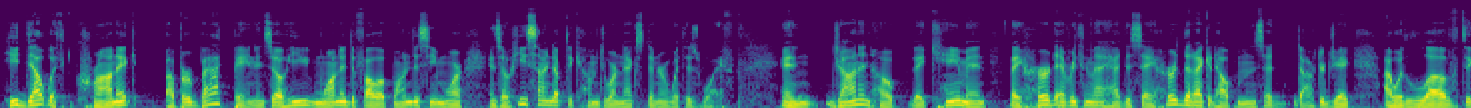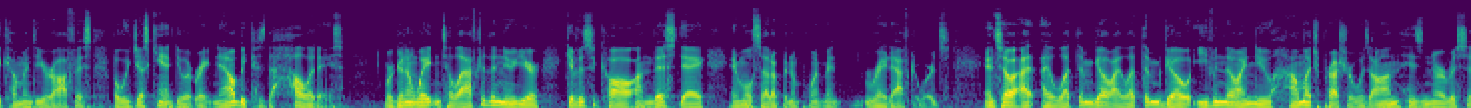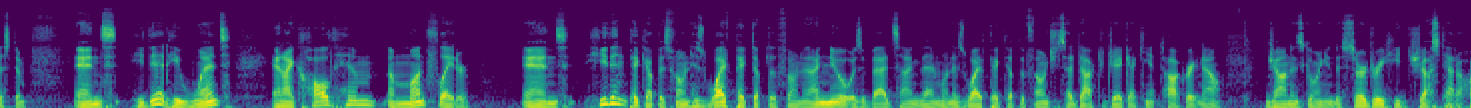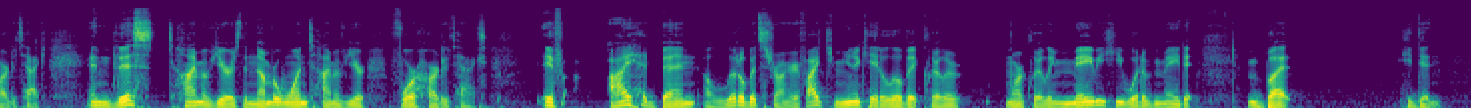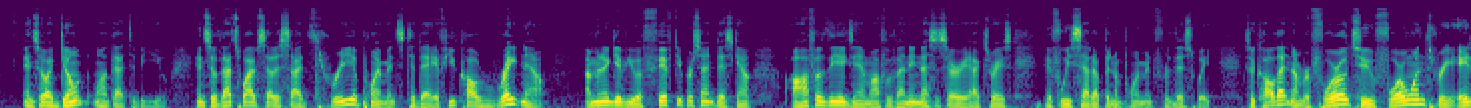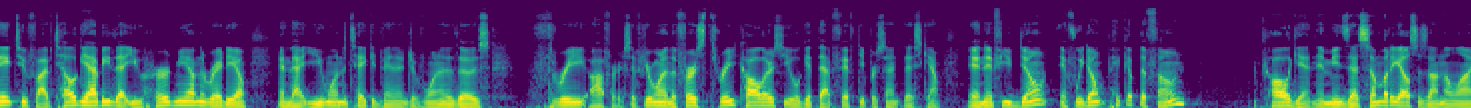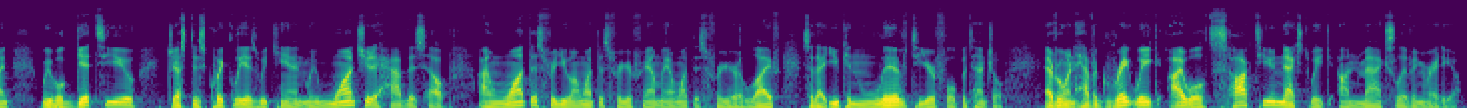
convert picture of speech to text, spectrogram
He dealt with chronic upper back pain. And so he wanted to follow up, wanted to see more. And so he signed up to come to our next dinner with his wife. And John and Hope, they came in, they heard everything that I had to say, heard that I could help them, and said, Dr. Jake, I would love to come into your office, but we just can't do it right now because the holidays. We're going to wait until after the new year. Give us a call on this day, and we'll set up an appointment right afterwards. And so I, I, let them go. I let them go, even though I knew how much pressure was on his nervous system. And he did. He went, and I called him a month later and he didn't pick up his phone. His wife picked up the phone, and I knew it was a bad sign then when his wife picked up the phone. She said, Dr. Jake, I can't talk right now. John is going into surgery. He just had a heart attack. And this time of year is the number one time of year for heart attacks. If I had been a little bit stronger, if I communicate a little bit clearer, more clearly, maybe he would have made it. But he didn't. And so I don't want that to be you. And so that's why I've set aside three appointments today. If you call right now, I'm going to give you a 50% discount off of the exam, off of any necessary x rays, if we set up an appointment for this week. So call that number 402 413 8825. Tell Gabby that you heard me on the radio and that you want to take advantage of one of those three offers. If you're one of the first three callers, you will get that 50% discount. And if you don't, if we don't pick up the phone, call again. It means that somebody else is on the line. We will get to you just as quickly as we can. We want you to have this help. I want this for you. I want this for your family. I want this for your life so that you can live to your full potential. Everyone, have a great week. I will talk to you next week on Max Living Radio.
